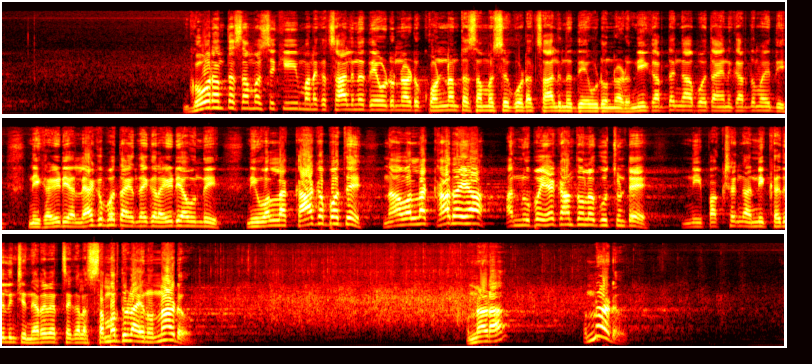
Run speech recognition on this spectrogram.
ఘోరంత సమస్యకి మనకు చాలిన దేవుడు ఉన్నాడు కొండంత సమస్య కూడా చాలిన దేవుడు ఉన్నాడు. నీకు అర్థం కాకపోతే ఆయనకు అర్థమైంది నీకు ఐడియా లేకపోతే ఆయన దగ్గర ఐడియా ఉంది. నీ వల్ల కాకపోతే నా వల్ల కాదయ్యా అని నువ్వు ఏకాంతంలో కూర్చుంటే నీ పక్షంగా అన్ని కదిలించి నెరవేర్చగల సమర్థుడు ఆయన ఉన్నాడు. ఉన్నాడా? ఉన్నాడు.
